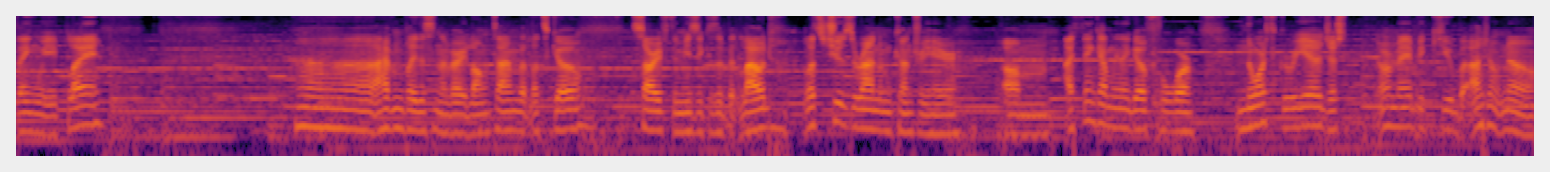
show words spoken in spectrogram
thing we play. Uh, I haven't played this in a very long time, but let's go. Sorry if the music is a bit loud. Let's choose a random country here. Um, I think I'm gonna go for North Korea, just or maybe Cuba. I don't know.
